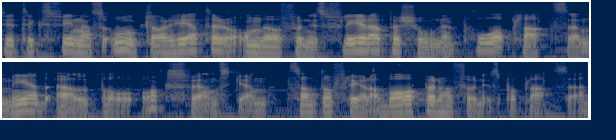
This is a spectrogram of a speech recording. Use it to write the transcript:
Det tycks finnas oklarheter om det har funnits flera personer på platsen med Alpo och svensken samt om flera vapen har funnits på platsen.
